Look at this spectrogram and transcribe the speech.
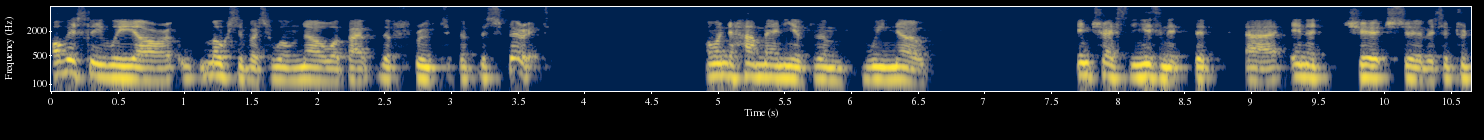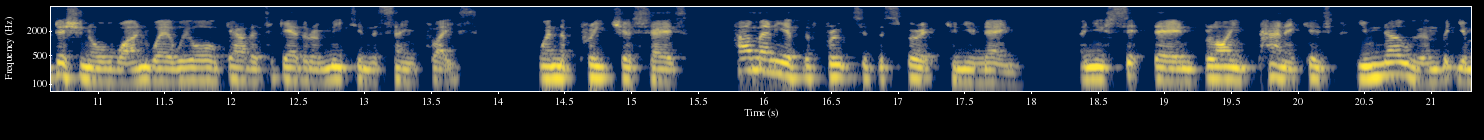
Obviously, we are, most of us will know about the fruit of the Spirit. I wonder how many of them we know. Interesting, isn't it, that uh, in a church service, a traditional one where we all gather together and meet in the same place, when the preacher says, How many of the fruits of the Spirit can you name? And you sit there in blind panic as you know them, but your,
